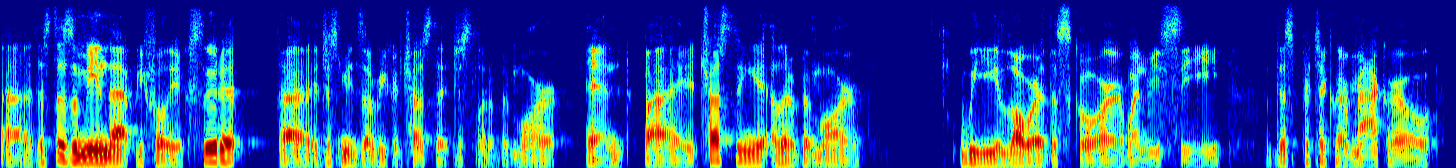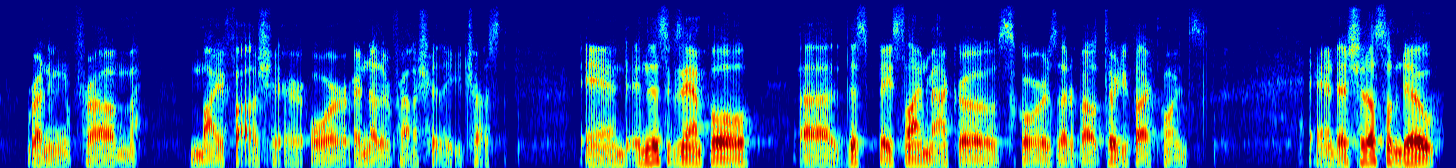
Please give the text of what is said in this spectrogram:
Uh, this doesn't mean that we fully exclude it. Uh, it just means that we could trust it just a little bit more. And by trusting it a little bit more, we lower the score when we see this particular macro running from my file share or another file share that you trust. And in this example, uh, this baseline macro scores at about 35 points. And I should also note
